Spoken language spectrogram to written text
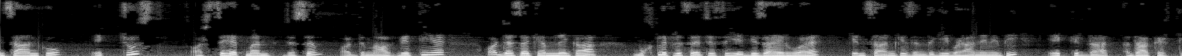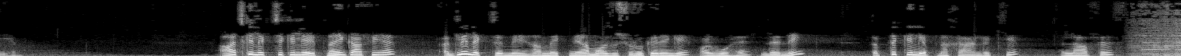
انسان کو ایک چست اور صحت مند جسم اور دماغ دیتی ہے اور جیسا کہ ہم نے کہا مختلف ریسرچ سے یہ بھی ظاہر ہوا ہے کہ انسان کی زندگی بڑھانے میں بھی ایک کردار ادا کرتی ہے آج کے لیکچر کے لیے اتنا ہی کافی ہے اگلے لیکچر میں ہم ایک نیا موضوع شروع کریں گے اور وہ ہے لرننگ تب تک کے لیے اپنا خیال رکھیے اللہ حافظ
